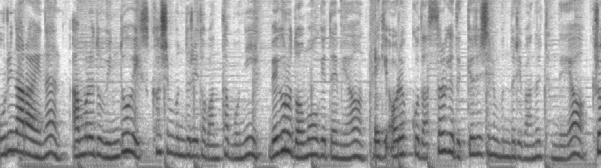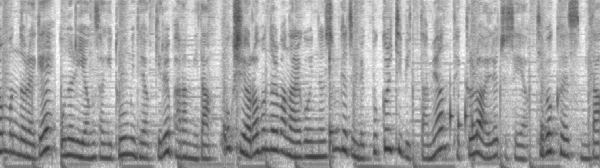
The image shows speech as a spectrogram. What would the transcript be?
우리나라에는 아무래도 윈도우에 익숙하신 분들이 더 많다 보니 맥으로 넘어오게 되면 맥이 어렵고 낯설게 느껴지시는 분들이 많을 텐데요. 그런 분들에게 오늘 이 영상이 도움이 되었기를 바랍니다. 혹시 여러분들만 알고 있는 숨겨진 맥북 꿀팁이 있다면 댓글로 알려주세요. 디버크였습니다.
